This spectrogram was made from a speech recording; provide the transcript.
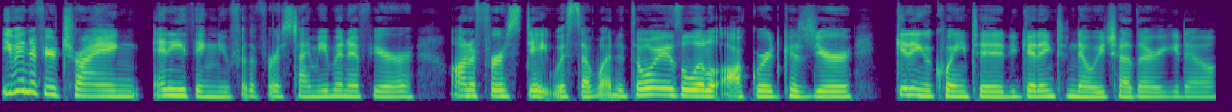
even if you're trying anything new for the first time, even if you're on a first date with someone, it's always a little awkward because you're getting acquainted, you're getting to know each other, you know,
